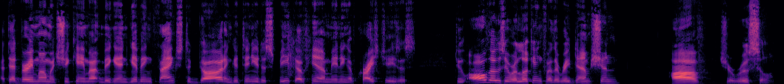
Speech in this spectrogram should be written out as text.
At that very moment, she came up and began giving thanks to God and continued to speak of Him, meaning of Christ Jesus, to all those who were looking for the redemption of Jerusalem.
